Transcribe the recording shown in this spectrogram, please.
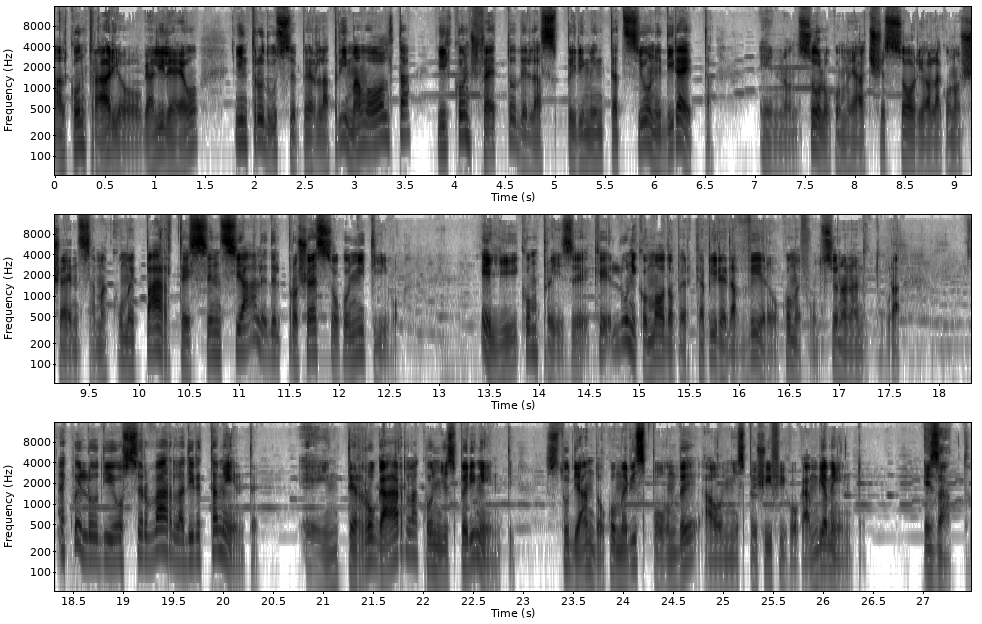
Al contrario, Galileo introdusse per la prima volta il concetto della sperimentazione diretta, e non solo come accessorio alla conoscenza, ma come parte essenziale del processo cognitivo. Egli comprese che l'unico modo per capire davvero come funziona la natura è quello di osservarla direttamente e interrogarla con gli esperimenti, studiando come risponde a ogni specifico cambiamento. Esatto.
